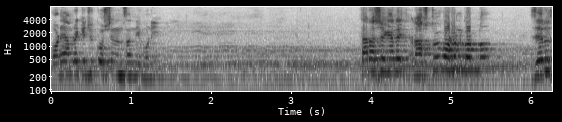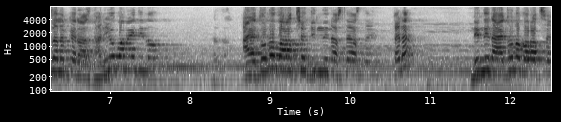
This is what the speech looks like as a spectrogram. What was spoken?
পরে আমরা কিছু কোশ্চেন অ্যান্সার নিবনি তারা সেখানে রাষ্ট্র গঠন করল, জেরুজালেমকে রাজধানীও বানাই দিল। আয়তনও বাড়াচ্ছে দিন দিন আস্তে আস্তে, তাই না? দিন দিন আয়তনও বাড়াচ্ছে।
